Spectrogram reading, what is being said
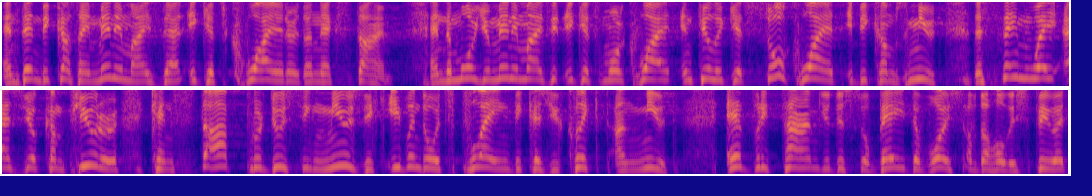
And then because I minimize that it gets quieter the next time. And the more you minimize it it gets more quiet. Until it gets so quiet it becomes mute. The same way as your computer can stop producing music even though it's playing because you clicked on mute. Every time you disobey the voice of the Holy Spirit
